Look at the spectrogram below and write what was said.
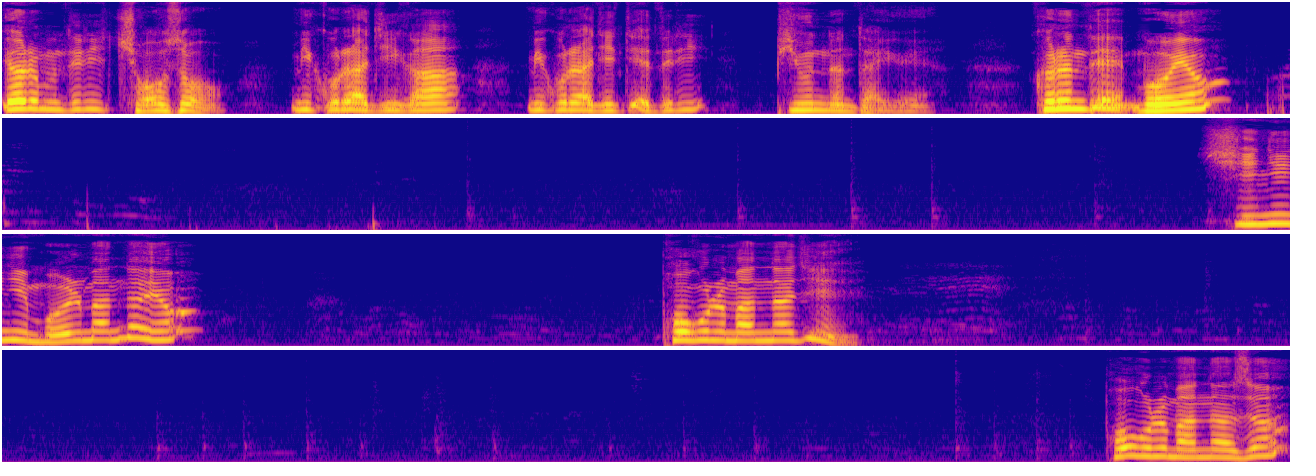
여러분들이 조소 미꾸라지가 미꾸라지 떼들이 비웃는다 이거예요. 그런데 뭐요? 신인이 뭘 만나요? 폭우를 만나지. 폭우를 만나서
